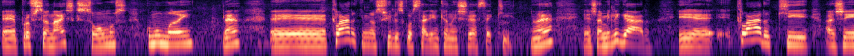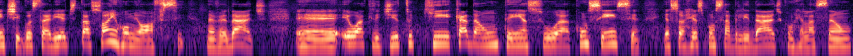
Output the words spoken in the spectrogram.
é, profissionais que somos, como mãe, né? É, claro que meus filhos gostariam que eu não estivesse aqui, não é? é já me ligaram. É, claro que a gente gostaria de estar só em home office, não é verdade? É, eu acredito que cada um tem a sua consciência e a sua responsabilidade com relação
